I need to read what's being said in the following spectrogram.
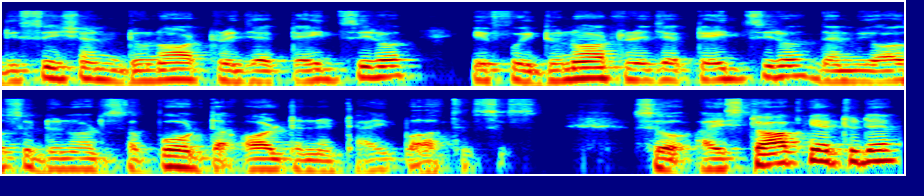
Decision do not reject H0. If we do not reject H0, then we also do not support the alternate hypothesis. So I stop here today.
